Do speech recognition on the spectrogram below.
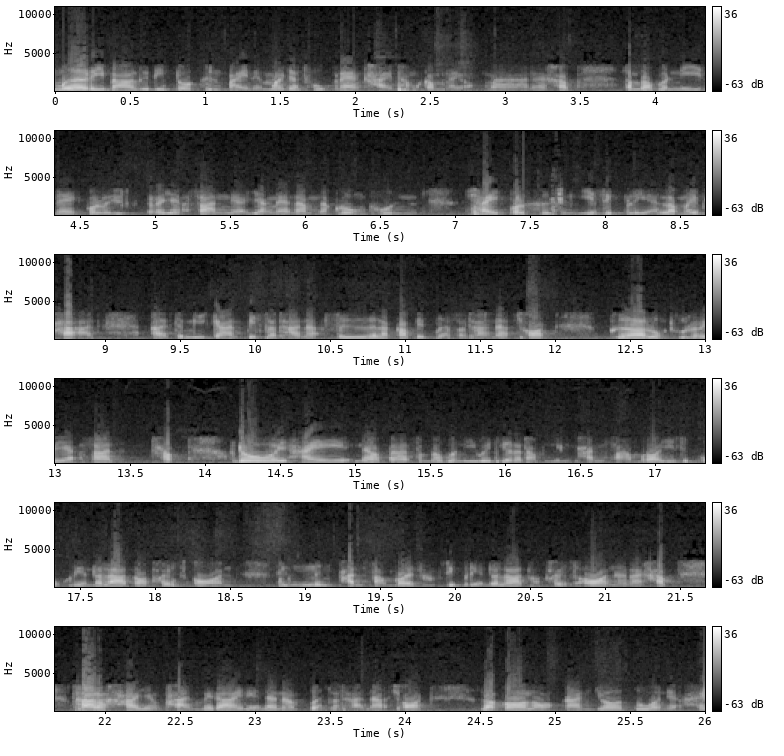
เมื่อรีบาวหรือดิบตัวขึ้นไปเนี่ยมักจะถูกแรงขายทำกำไรออกมานะครับสำหรับวันนี้ในกลยุทธ์ระยะสั้นเนี่ยยังแนะนำนักลงทุนใช้กลยุทธ์ถึง 20 เหรียญแล้วไม่ผ่าน อาจจะมีการปิดสถานะซื้อแล้วก็ไปเปิดสถานะช็อตเพื่อลงทุนระยะสั้น ครับ โดยให้แนวต้านสำหรับวันนี้ไว้ที่ระดับ 1,326 เหรียญดอลลาร์ต่อทอยส์ออนถึง 1,330 เหรียญดอลลาร์ต่อทอยส์ออนนะครับ ถ้าราคายังผ่านไม่ได้เนี่ยแนะนำเปิดสถานะช็อตแล้วก็รอการย่อตัวเนี่ยให้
